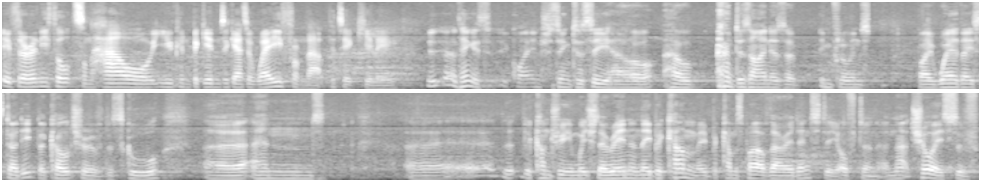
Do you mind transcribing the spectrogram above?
if there are any thoughts on how you can begin to get away from that particularly. I think it's quite interesting to see how how designers are influenced by where they studied, the culture of the school, uh, and uh, the, the, country in which they're in, and they become it becomes part of their identity often, and that choice of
